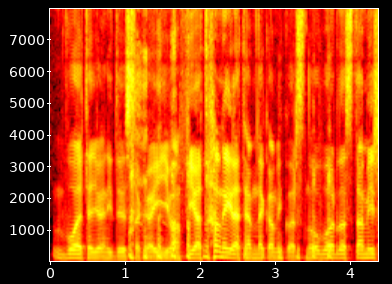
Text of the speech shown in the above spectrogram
Volt egy olyan időszaka, így van, fiatal életemnek, amikor snowboardoztam is.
